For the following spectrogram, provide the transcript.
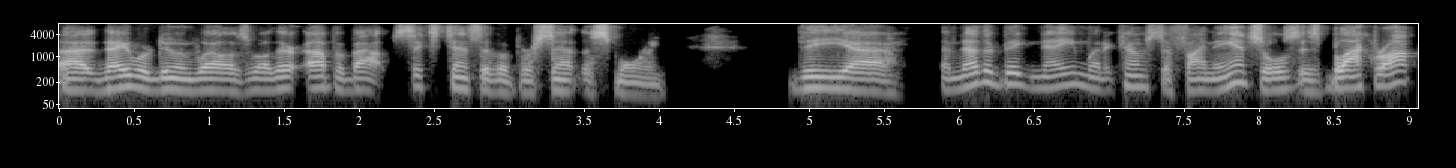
uh, they were doing well as well. They're up about six tenths of a percent this morning. The uh, another big name when it comes to financials is BlackRock.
